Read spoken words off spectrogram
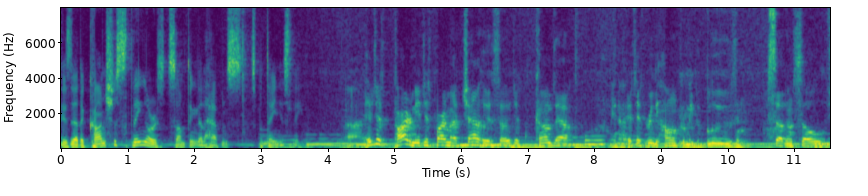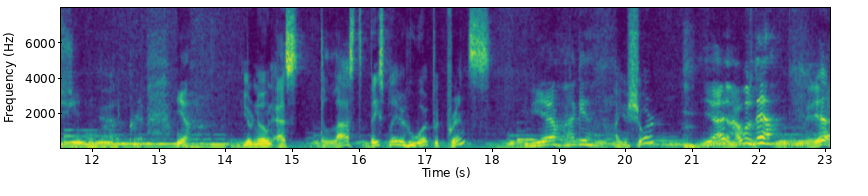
Is that a conscious thing or is it something that happens spontaneously? Uh, it's just part of me. It's just part of my childhood. So it just comes out. You know, it's just really home for me. The blues and Southern soul shit and all that crap. Yeah, You're known as the last bass player who worked with Prince. Yeah. I guess. Are you sure? Yeah, I, I was there. Yeah.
